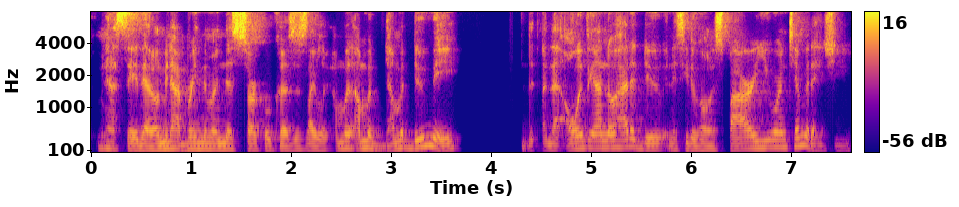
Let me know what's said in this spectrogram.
let me not say that. Let me not bring them in this circle because it's like, look, I'm gonna, I'm gonna, I'm gonna do me. And the only thing I know how to do, and it's either to inspire you or intimidate you.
